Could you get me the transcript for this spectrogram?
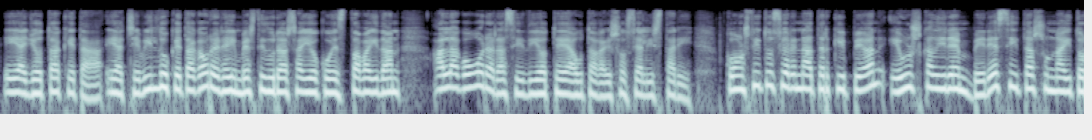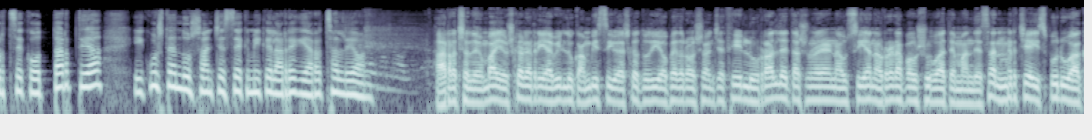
EAJak eta EH Bilduk eta gaur ere investidura saioko eztabaidan ala gogorarazi diote hautagai sozialistari. Konstituzioaren aterkipean Euskadiren berezitasuna aitortzeko tartea ikusten du Sánchezek Mikel Arregi Arratsaldeon. Arratsaldeon bai, Euskal Herria bildu ambizioa eskatu dio Pedro Sánchezi lurraldetasunaren auzian aurrera pausu bat eman dezan. Mertxea izpuruak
